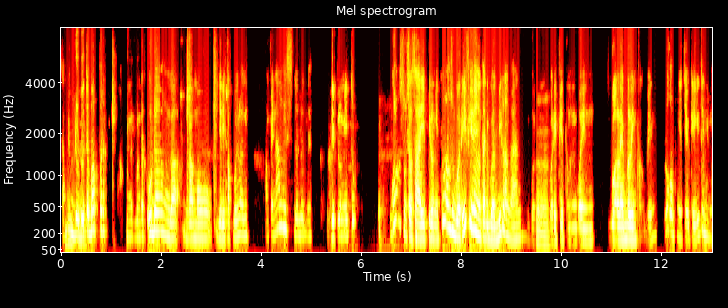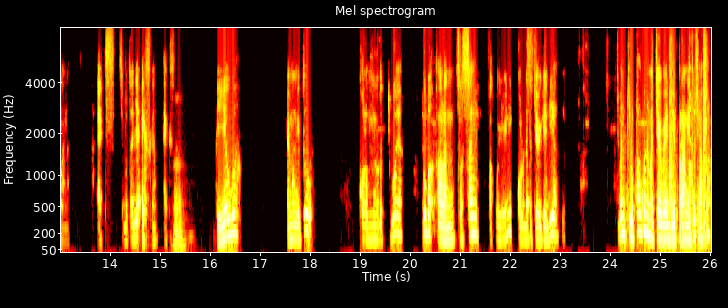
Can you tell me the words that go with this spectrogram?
Tapi Buset. dodotnya baper. Bener-bener udah nggak nggak mau jadi fuckboy lagi. Sampai nangis dodotnya. Di film itu gue langsung selesai film itu langsung gue review yang tadi gue bilang kan. Gue Heeh. review temen gue yang gue labeling fuckboy lu kalau punya cewek kayak gitu gimana X sebut aja X kan X Heeh. iya gue emang itu kalau menurut gue ya gue bakalan selesai fuckboy ini kalau dapet cewek kayak dia cuman lupa gue nama cewek di peran itu siapa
